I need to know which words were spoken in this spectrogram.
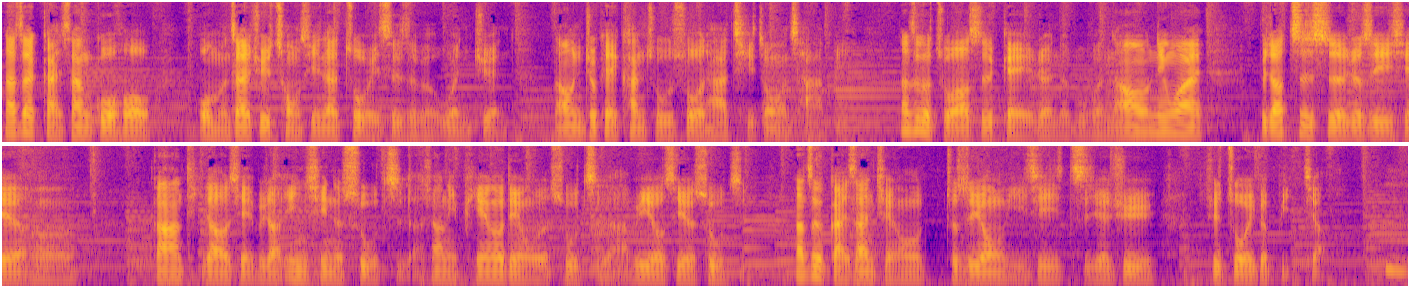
那在改善过后，我们再去重新再做一次这个问卷。然后你就可以看出说它其中的差别。那这个主要是给人的部分，然后另外比较自私的就是一些呃，刚刚提到一些比较硬性的数值啊，像你 PM 二点五的数值啊，VOC 的数值。那这个改善前后就是用仪器直接去去做一个比较。嗯，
